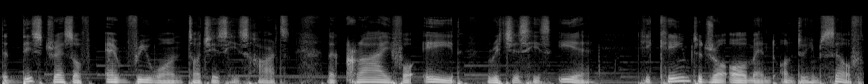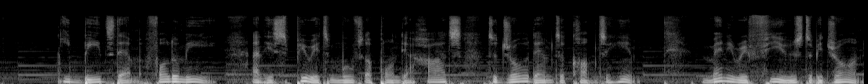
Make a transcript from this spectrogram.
The distress of everyone touches his heart. The cry for aid reaches his ear. He came to draw all men unto himself. He bids them, Follow me, and his spirit moves upon their hearts to draw them to come to him. Many refuse to be drawn.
